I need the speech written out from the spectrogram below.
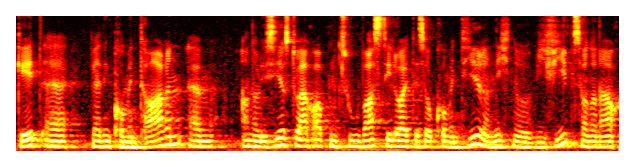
geht. Äh, bei den Kommentaren ähm, analysierst du auch ab und zu, was die Leute so kommentieren. Nicht nur wie viel, sondern auch,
